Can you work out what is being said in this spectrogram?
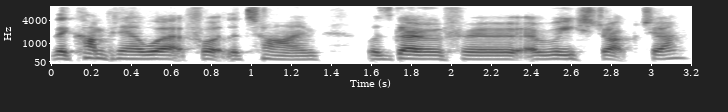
the company I worked for at the time was going through a restructure.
